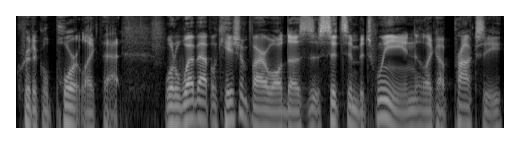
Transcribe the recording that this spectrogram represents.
critical port like that. What a web application firewall does is it sits in between, like a proxy,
